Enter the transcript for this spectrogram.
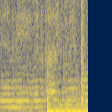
Didn't even ask me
